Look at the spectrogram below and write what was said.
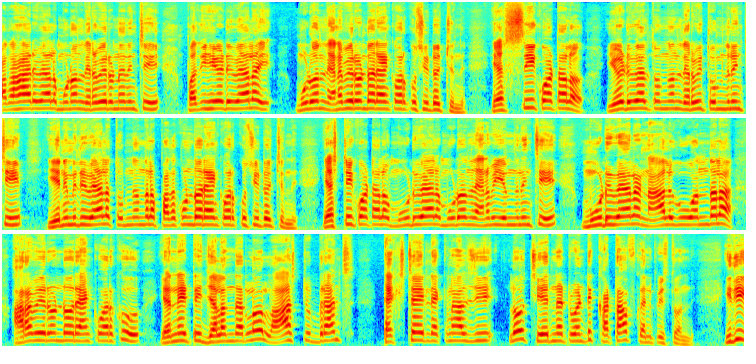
పదహారు వేల మూడు వందల ఇరవై రెండు నుంచి పదిహేడు వేల మూడు వందల ఎనభై రెండో ర్యాంక్ వరకు సీట్ వచ్చింది ఎస్సీ కోటాలో ఏడు వేల తొమ్మిది వందల ఇరవై తొమ్మిది నుంచి ఎనిమిది వేల తొమ్మిది వందల పదకొండో ర్యాంక్ వరకు సీట్ వచ్చింది ఎస్టీ కోటాలో మూడు వేల మూడు వందల ఎనభై ఎనిమిది నుంచి మూడు వేల నాలుగు వందల అరవై రెండో ర్యాంక్ వరకు ఎన్ఐటి జలంధర్లో లాస్ట్ బ్రాంచ్ టెక్స్టైల్ టెక్నాలజీలో చేరినటువంటి కట్ ఆఫ్ కనిపిస్తోంది ఇది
